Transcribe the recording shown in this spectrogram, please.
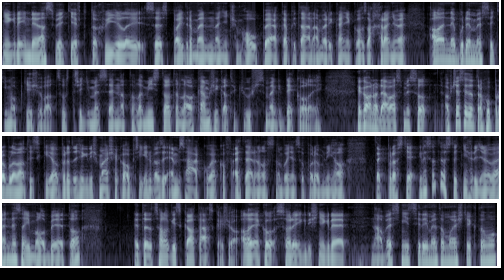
Někde jinde na světě v tuto chvíli se Spider-Man na něčem houpe a kapitán Amerika někoho zachraňuje, ale nebudeme se tím obtěžovat. Soustředíme se na tohle místo a tenhle okamžik a tuď už jsme kdekoliv. Jako ono dává smysl. Občas je to trochu problematický, jo, protože když máš jako obří invazi Mzáku, jako v Eternals nebo něco podobného, tak prostě, kde jsou ty ostatní hrdinové? Nezajímalo by je to je to docela logická otázka, že jo? Ale jako, sorry, když někde na vesnici, dejme tomu ještě k tomu,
